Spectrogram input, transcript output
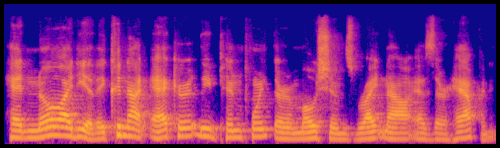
had no idea. They could not accurately pinpoint their emotions right now as they're happening,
